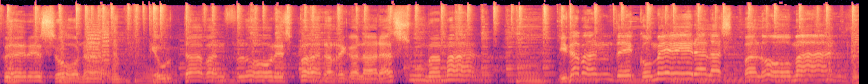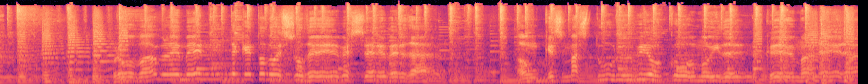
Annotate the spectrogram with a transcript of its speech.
personas que hurtaban flores para regalar a su mamá y daban de comer a las palomas. Probablemente que todo eso debe ser verdad, aunque es más turbio cómo y de qué manera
